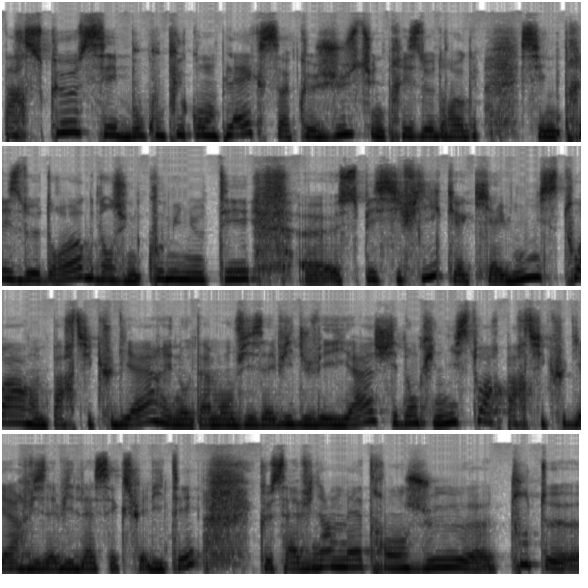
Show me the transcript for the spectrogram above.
Parce que c'est beaucoup plus complexe que juste une prise de drogue. C'est une prise de drogue dans une communauté euh, spécifique qui a une histoire particulière, et notamment vis-à-vis du VIH, et donc une histoire particulière vis-à-vis de la sexualité, que ça vient mettre en jeu euh, toute euh,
